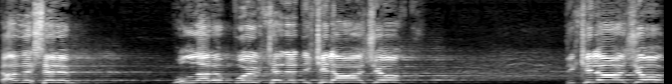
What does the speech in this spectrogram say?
Kardeşlerim, bunların bu ülkede dikili ağacı yok. Dikili ağacı yok.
